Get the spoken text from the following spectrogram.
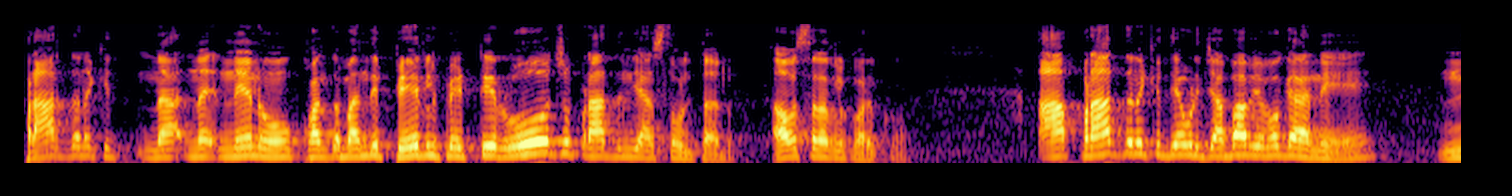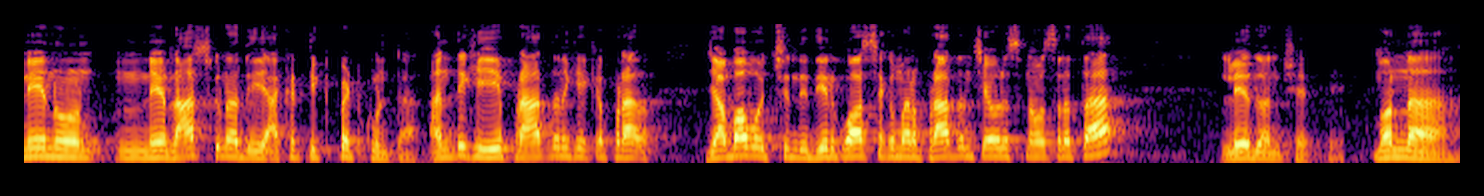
ప్రార్థనకి నేను కొంతమంది పేర్లు పెట్టి రోజు ప్రార్థన చేస్తూ ఉంటారు అవసరాల కొరకు. ఆ ప్రార్థనకి దేవుడు జవాబు ఇవ్వగానే నేను నేను రాసుకున్నది అక్కడ టిక్ పెట్టుకుంటా. అంటే ఈ ప్రార్థనకి ఇక ప్రా జవాబు వచ్చింది దీనికోసం మనం ప్రార్థన చేయవలసిన అవసరత లేదు అని చెప్పి. మొన్న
